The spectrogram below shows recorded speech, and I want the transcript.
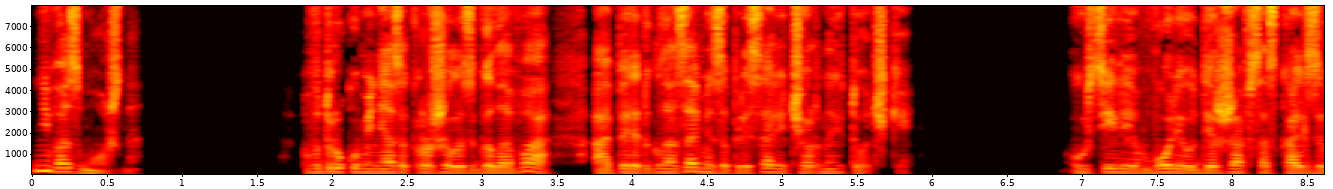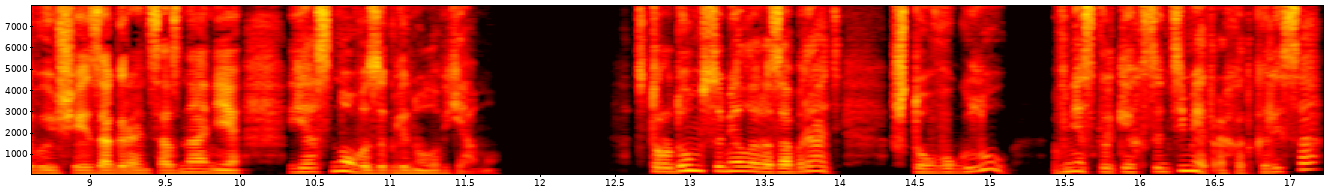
невозможно. Вдруг у меня закружилась голова, а перед глазами заплясали черные точки. Усилием воли удержав соскальзывающее за грань сознания, я снова заглянула в яму с трудом сумела разобрать, что в углу, в нескольких сантиметрах от колеса,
